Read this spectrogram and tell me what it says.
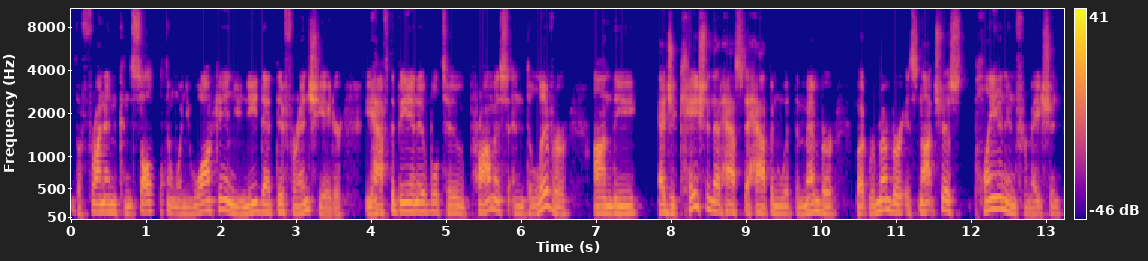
the front end consultant. When you walk in, you need that differentiator. You have to be able to promise and deliver on the education that has to happen with the member. But remember, it's not just plan information.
